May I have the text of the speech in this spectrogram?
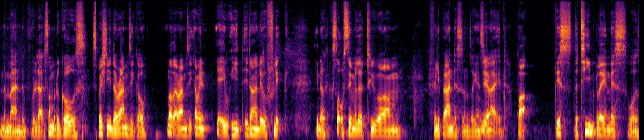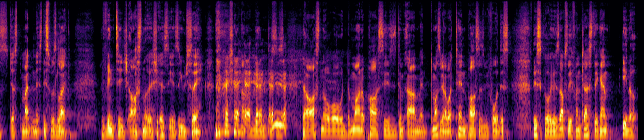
the man, the, like some of the goals, especially the Ramsey goal. Not that Ramsey. I mean, yeah, he, he, he done a little flick, you know, sort of similar to um, Felipe Anderson's against. United. But this, the team playing this was just madness. This was like vintage Arsenal, as, as as you would say. I mean, this is the Arsenal of old. The amount of passes, the, I mean, there must have been about ten passes before this this goal. It was absolutely fantastic, and you know,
